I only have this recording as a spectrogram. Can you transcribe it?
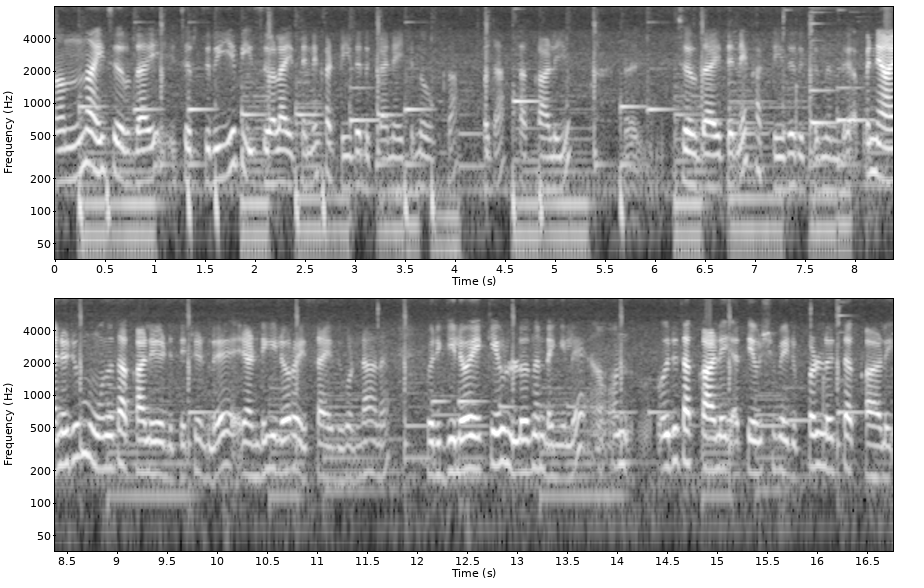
നന്നായി ചെറുതായി ചെറിയ ചെറിയ പീസുകളായി തന്നെ കട്ട് ചെയ്തെടുക്കാനായിട്ട് നോക്കുക. അപ്പോൾ ദാ തക്കാളിയും ചെറുതായി തന്നെ കട്ട് ചെയ്തെടുക്കുന്നുണ്ട്. അപ്പം ഞാനൊരു മൂന്ന് തക്കാളി എടുത്തിട്ടുണ്ട്. രണ്ട് കിലോ റൈസ് ആയതുകൊണ്ടാണ്. ഒരു കിലോയൊക്കെ ഉള്ളൂ എന്നുണ്ടെങ്കിൽ ഒരു തക്കാളി അത്യാവശ്യം വലുപ്പമുള്ളൊരു തക്കാളി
